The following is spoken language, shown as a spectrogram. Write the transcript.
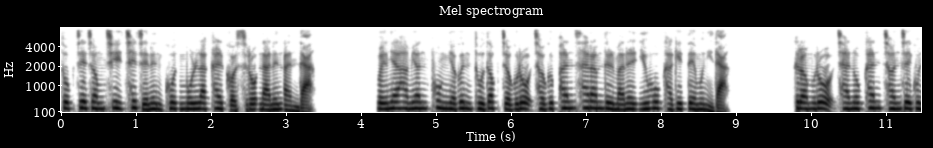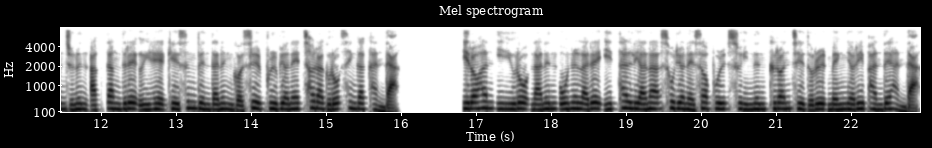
독재 정치 체제는 곧 몰락할 것으로 나는 안다. 왜냐하면 폭력은 도덕적으로 저급한 사람들만을 유혹하기 때문이다. 그러므로 잔혹한 전제군주는 악당들에 의해 계승된다는 것을 불변의 철학으로 생각한다. 이러한 이유로 나는 오늘날의 이탈리아나 소련에서 볼 수 있는 그런 제도를 맹렬히 반대한다.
